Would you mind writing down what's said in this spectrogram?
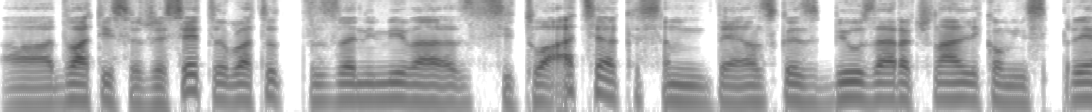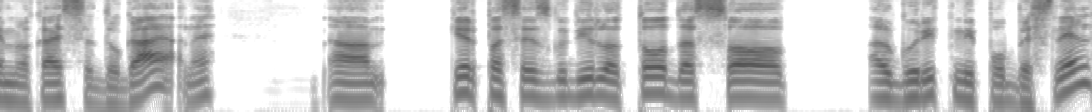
uh, 2010, to je bila tudi zanimiva situacija, ker sem dejansko bil za računalnikom in spremljal, kaj se dogaja. ne. Um, ker pa se je zgodilo to, da so algoritmi pobesneli,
